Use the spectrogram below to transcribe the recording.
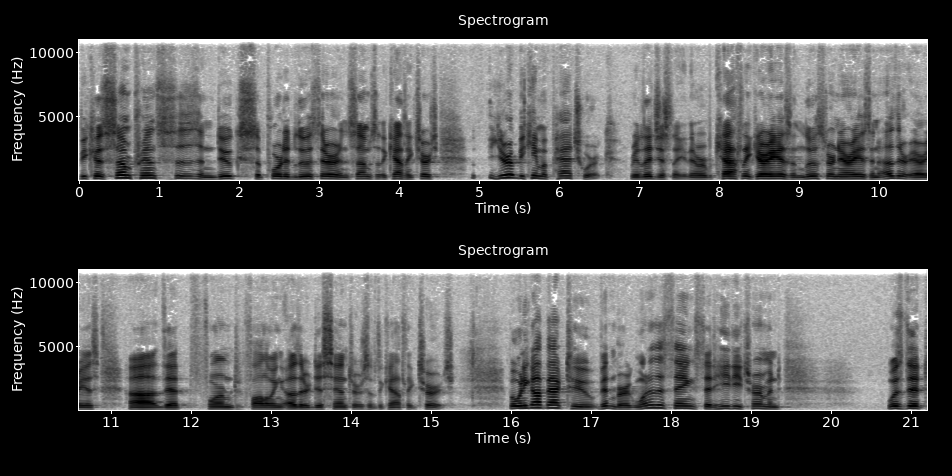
because some princes and dukes supported Luther and some of the Catholic Church, Europe became a patchwork religiously. There were Catholic areas and Lutheran areas and other areas uh, that formed following other dissenters of the Catholic Church. But when he got back to Wittenberg, one of the things that he determined was that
